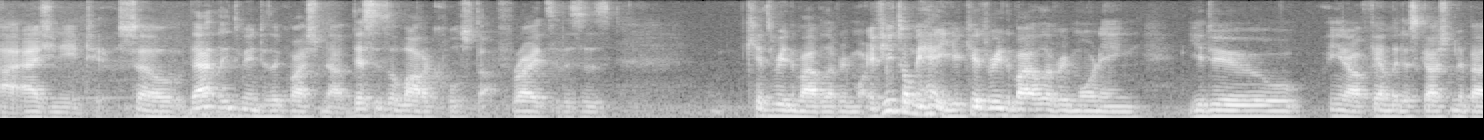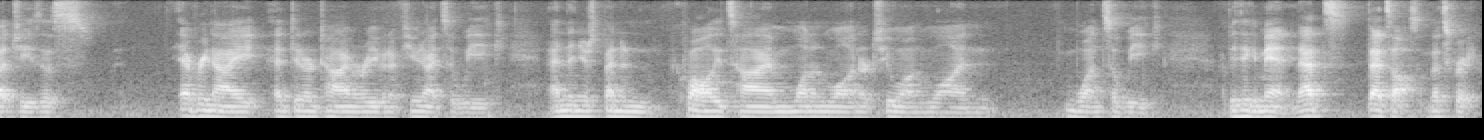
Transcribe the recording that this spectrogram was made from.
uh, as you need to. So that leads me into the question of this is a lot of cool stuff, right? So this is kids reading the Bible every morning. If you told me, hey, your kids read the Bible every morning, you do, you know, a family discussion about Jesus every night at dinner time or even a few nights a week, and then you're spending quality time one on one or two on one once a week. I'd be thinking, man, that's that's awesome. That's great.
